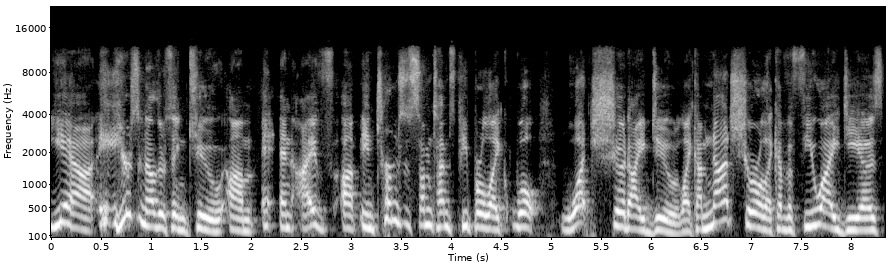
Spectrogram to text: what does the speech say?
yeah, here's another thing too. Um, and I've, uh, in terms of sometimes people are like, well, what should I do? Like, I'm not sure. Like, I have a few ideas.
